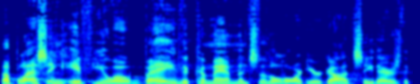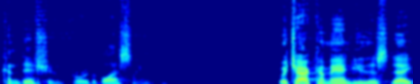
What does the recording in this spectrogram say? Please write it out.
A blessing if you obey the commandments of the Lord your God. See, there's the condition for the blessing, which I command you this day.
